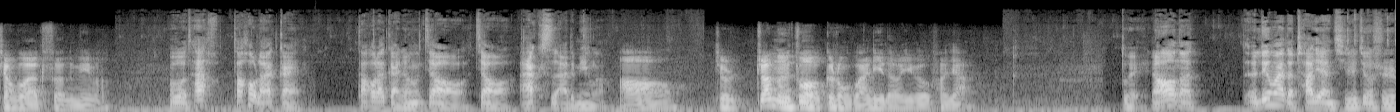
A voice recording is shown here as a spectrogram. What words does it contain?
Django X admin 吗？哦不，他他后来改，他后来改成叫叫 X admin 了。哦，就是专门做各种管理的一个框架。对，然后呢，呃，另外的插件其实就是，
